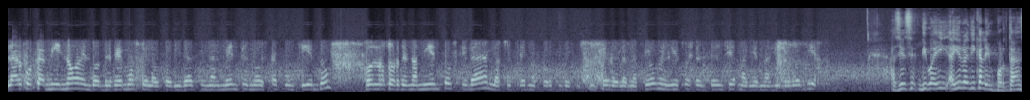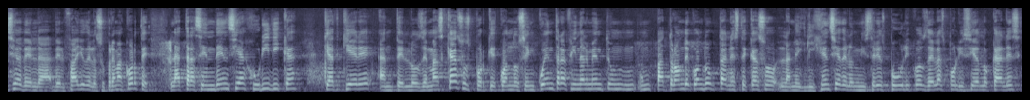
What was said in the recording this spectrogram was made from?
largo camino en donde vemos que la autoridad finalmente no está cumpliendo con los ordenamientos que da la Suprema Corte de Justicia de la Nación en esa sentencia Mariana Libre Díaz. Así es, digo, ahí, ahí radica la importancia del fallo de la Suprema Corte, la trascendencia jurídica que adquiere ante los demás casos, porque cuando se encuentra finalmente un, patrón de conducta, en este caso la negligencia de los ministerios públicos, de las policías locales,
